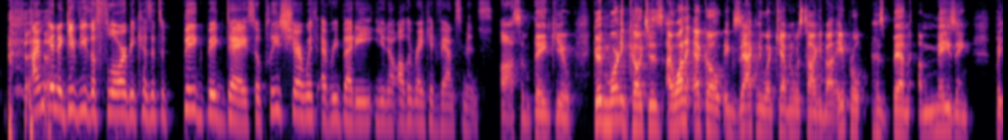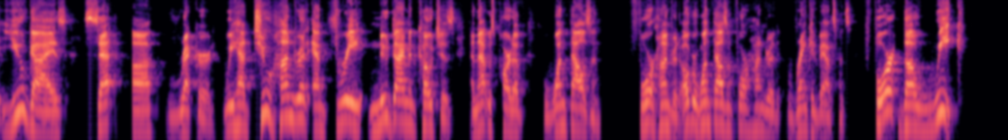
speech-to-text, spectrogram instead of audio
I'm gonna give you the floor because it's a big, big day. So please share with everybody, you know, all the rank advancements. Awesome. Thank you. Good morning, coaches. I want to echo exactly what Kevin was talking about. April has been amazing, but you guys set a record. We had 203 new diamond coaches, and that was part of 1,400, over 1,400 rank advancements for the week.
